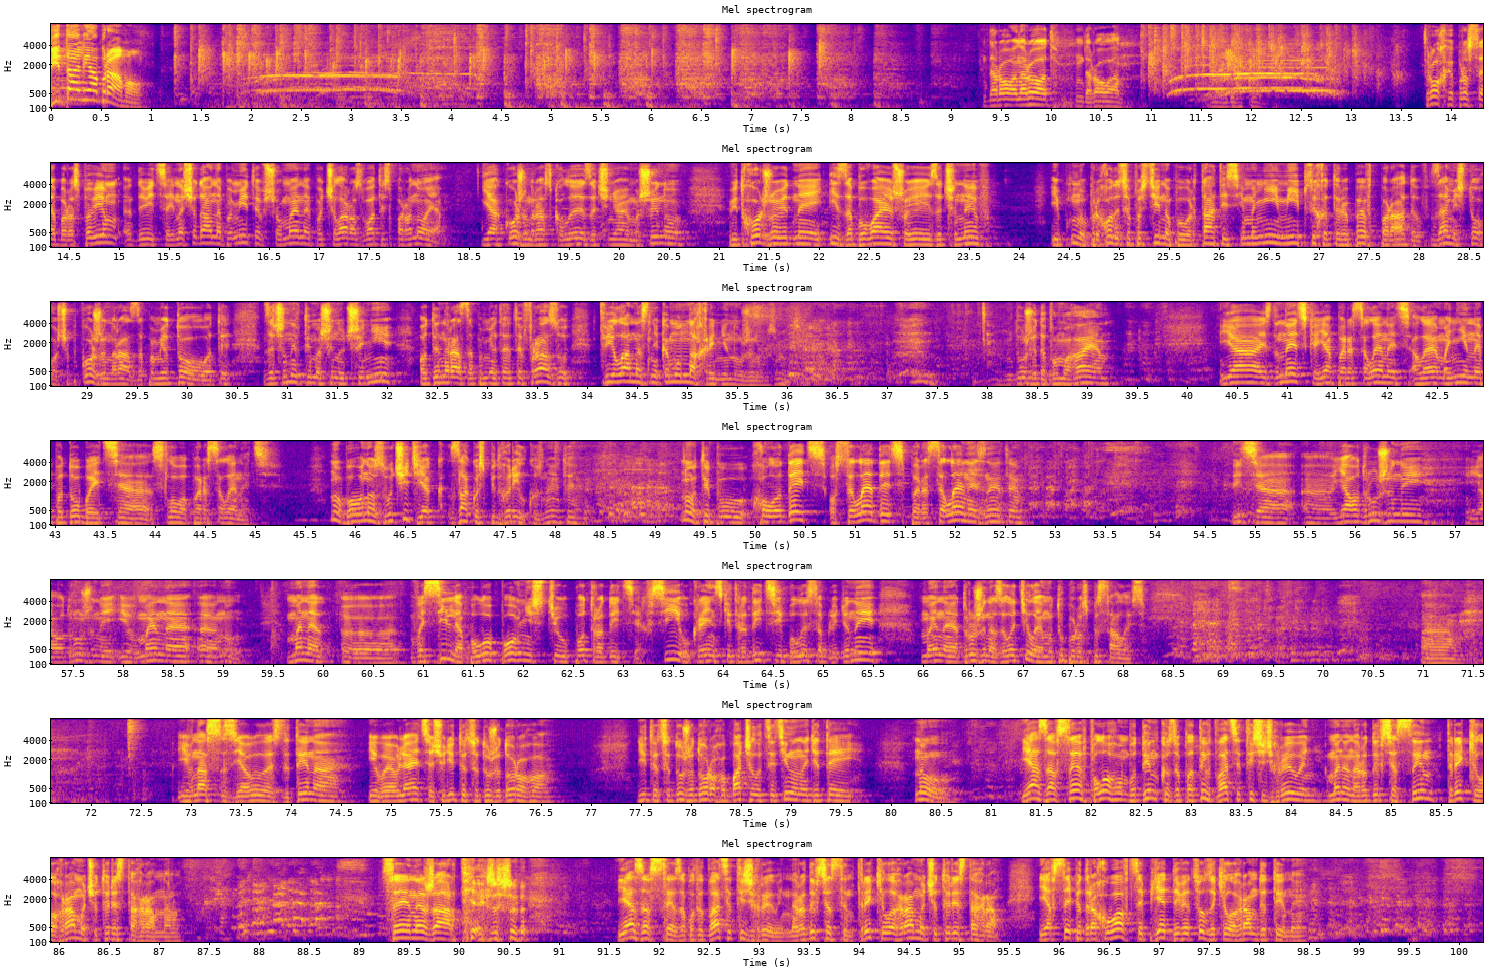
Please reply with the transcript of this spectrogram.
Віталій Абрамов. Здорово, народ. Здорово. Дякую. Трохи про себе розповім. Дивіться, і нещодавно помітив, що в мене почала розвиватись параноя. Я кожен раз, коли зачиняю машину, відходжу від неї і забуваю, що я її зачинив. І ну, приходиться постійно повертатись. І мені мій психотерапевт порадив, замість того, щоб кожен раз запам'ятовувати, зачинив ти машину чи ні, один раз запам'ятати фразу Твій ланос нікому нахрен не нужен. Дуже допомагає. Я із Донецька, я переселенець, але мені не подобається слово переселенець. Ну, бо воно звучить як закось під горілку, знаєте? Ну, типу, холодець, оселедець, переселенець, знаєте. Дивіться, е, я одружений, я одружений, і в мене, е, ну, в мене е, весілля було повністю по традиціях. Всі українські традиції були соблюдені. В мене дружина залетіла, і ми тупо розписались. І в нас з'явилась дитина, і виявляється, що діти це дуже дорого. Діти це дуже дорого, бачили це ціни на дітей. Ну, я за все в пологовому будинку заплатив 20 тисяч гривень. У мене народився син 3 кілограми 400 грам народ. Це не жарт, якщо що. Я за все заплатив 20 тисяч гривень. Народився син 3 кілограми 400 грам. Я все підрахував, це 5 900 за кілограм дитини.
